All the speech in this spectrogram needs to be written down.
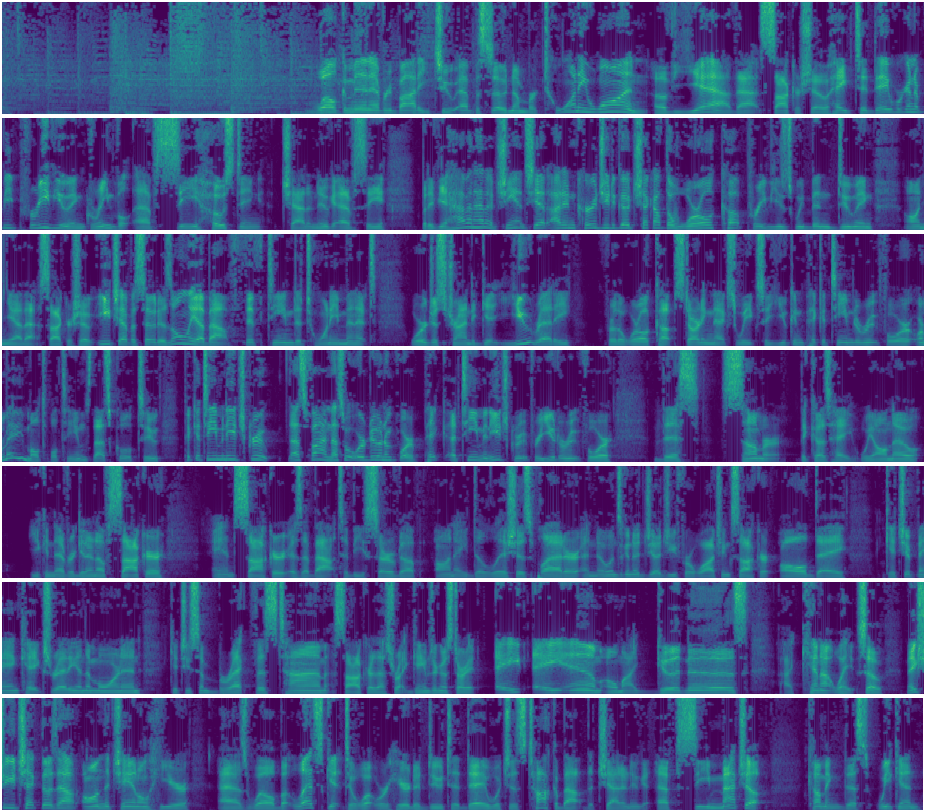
Welcome in, everybody, to episode number 21 of Yeah, That Soccer Show. Hey, today we're going to be previewing Greenville FC hosting Chattanooga FC. But if you haven't had a chance yet, I'd encourage you to go check out the World Cup previews we've been doing on Yeah, That Soccer Show. Each episode is only about 15 to 20 minutes. We're just trying to get you ready for the World Cup starting next week so you can pick a team to root for, or maybe multiple teams. That's cool too. Pick a team in each group. That's fine. That's what we're doing them for. Pick a team in each group for you to root for this summer because, hey, we all know you can never get enough soccer. And soccer is about to be served up on a delicious platter, and no one's going to judge you for watching soccer all day Get your pancakes ready in the morning. Get you some breakfast time soccer. That's right. Games are going to start at 8 a.m. Oh my goodness. I cannot wait. So make sure you check those out on the channel here as well. But let's get to what we're here to do today, which is talk about the Chattanooga FC matchup coming this weekend.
